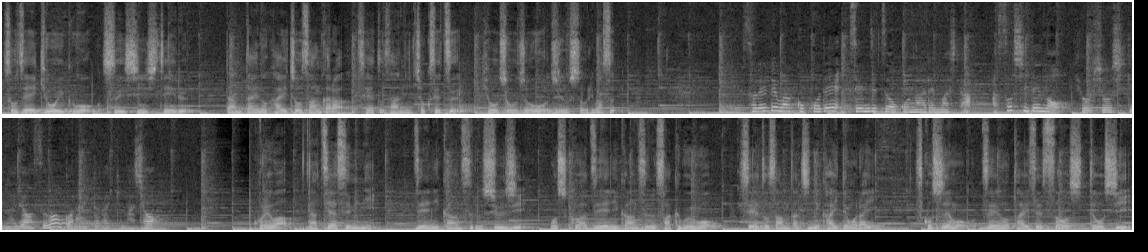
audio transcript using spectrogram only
租税教育を推進している団体の会長さんから生徒さんに直接表彰状を授与しております。それではここで先日行われました阿蘇市での表彰式の様子をご覧いただきましょう。これは夏休みに税に関する習字もしくは税に関する作文を生徒さんたちに書いてもらい少しでも税の大切さを知ってほしい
